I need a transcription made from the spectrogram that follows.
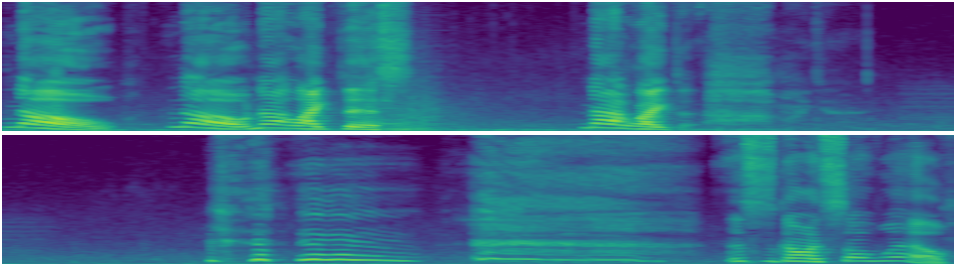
No! No! Not like this! Not like the. Oh my god. this is going so well.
